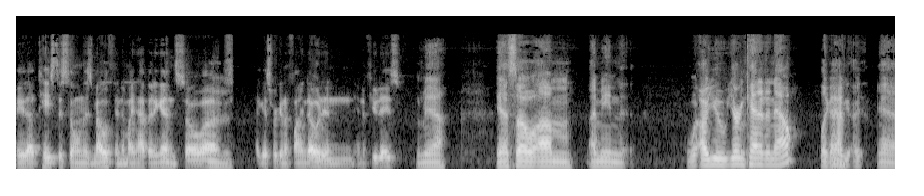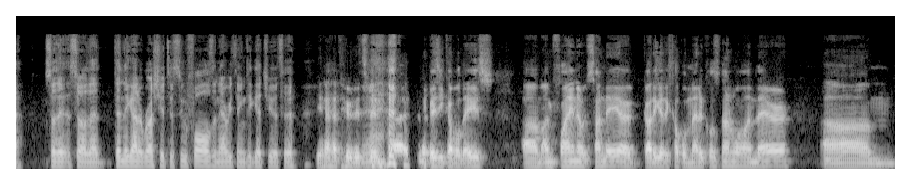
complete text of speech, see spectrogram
maybe that taste is still in his mouth, and it might happen again. So uh, Mm. I guess we're gonna find out in in a few days. yeah yeah so um i mean are you you're in canada now like I have you uh, yeah so that so that then they got to rush you to sioux falls and everything to get you to Yeah, dude, it's Yeah. been, uh, it's been a busy couple days. Um, I'm flying out Sunday. I got to get a couple medicals done while I'm there. Um,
